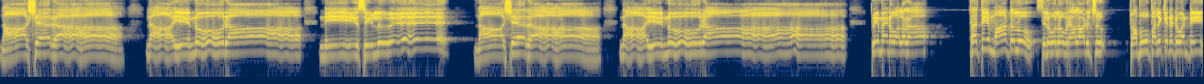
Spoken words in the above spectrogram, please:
నాశరా నాయనోరా నీ సిలువే నాశరా నాయనూరా. ప్రియమైన వాళ్ళరా ప్రతి మాటలు సిలువలో వేలాడుచు ప్రభు పలికినటువంటి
